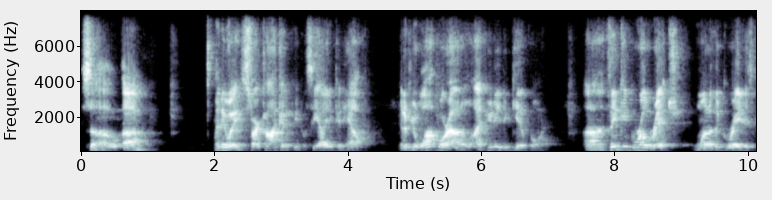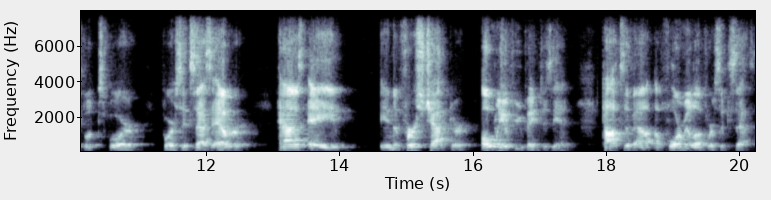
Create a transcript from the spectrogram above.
So um, anyway, start talking to people, see how you can help. And if you want more out of life, you need to give more. Uh, Think and Grow Rich, one of the greatest books for for success ever, has a in the first chapter, only a few pages in, talks about a formula for success.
